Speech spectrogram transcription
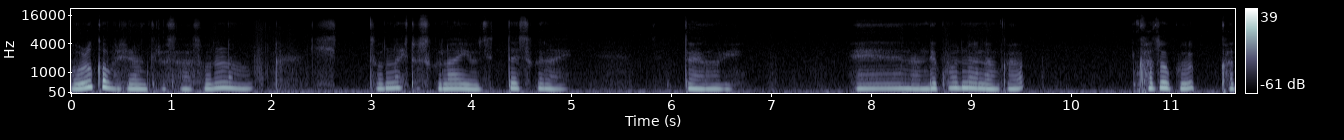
おるかもしらんけどさそんなんそんな人少ないよ。絶対少ない。絶対無理。えー、なんでこんななんか家族家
